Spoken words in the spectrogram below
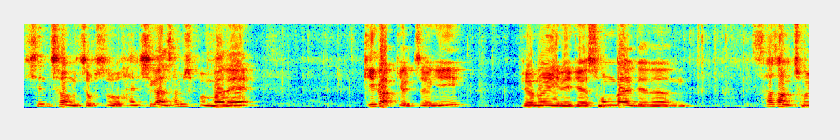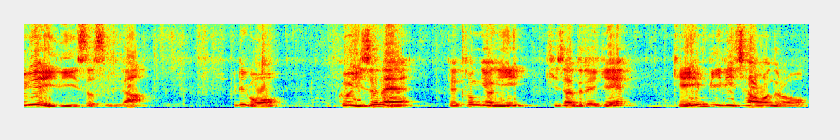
신청 접수 1시간 30분 만에 기각 결정이 변호인에게 송달되는 사상 초유의 일이 있었습니다. 그리고 그 이전에 대통령이 기자들에게 개인 비리 차원으로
